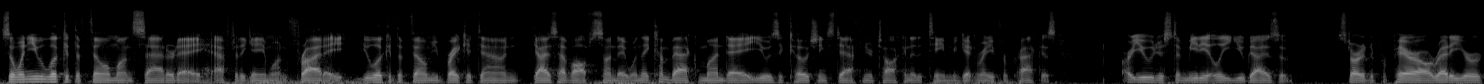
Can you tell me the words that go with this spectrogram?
So when you look at the film on Saturday after the game on Friday, you look at the film, you break it down. Guys have off Sunday. When they come back Monday, you as a coaching staff and you're talking to the team, you're getting ready for practice. are you just immediately you guys have started to prepare already? You're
